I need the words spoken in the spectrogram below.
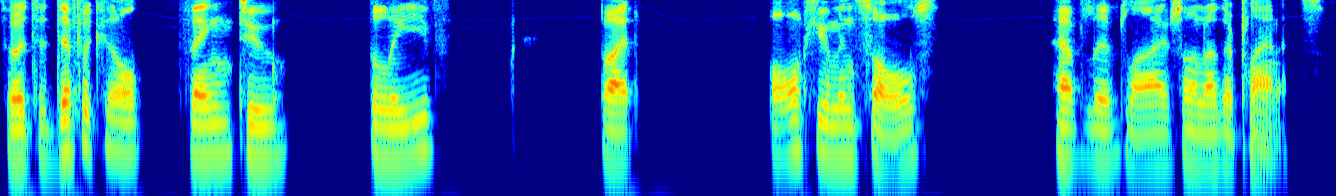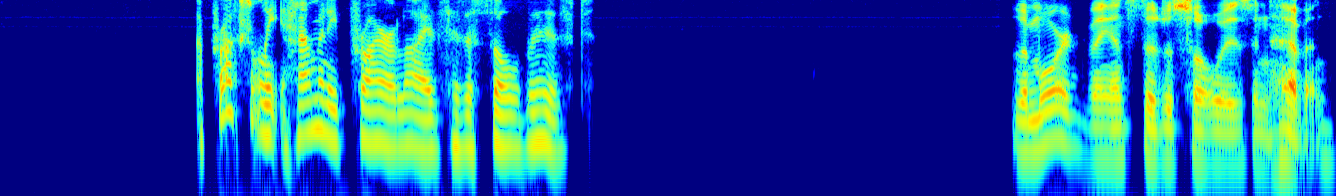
So it's a difficult thing to believe, but all human souls have lived lives on other planets. Approximately how many prior lives has a soul lived? The more advanced that a soul is in heaven,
